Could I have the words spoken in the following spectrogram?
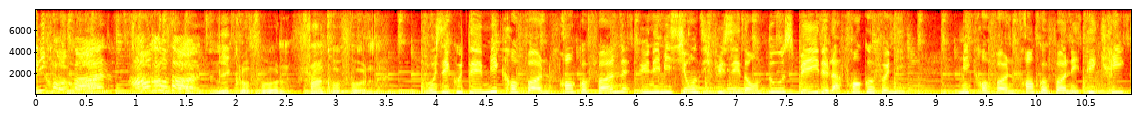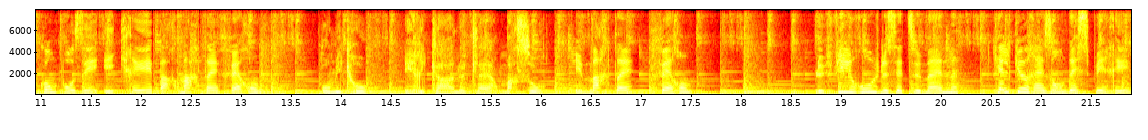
Microphone francophone. Microphone francophone. Vous écoutez Microphone francophone, une émission diffusée dans 12 pays de la francophonie. Microphone francophone est écrit, composé et créé par Martin Ferron Au micro, Erika Leclerc-Marceau. et Martin Ferron. Le fil rouge de cette semaine, quelques raisons d'espérer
